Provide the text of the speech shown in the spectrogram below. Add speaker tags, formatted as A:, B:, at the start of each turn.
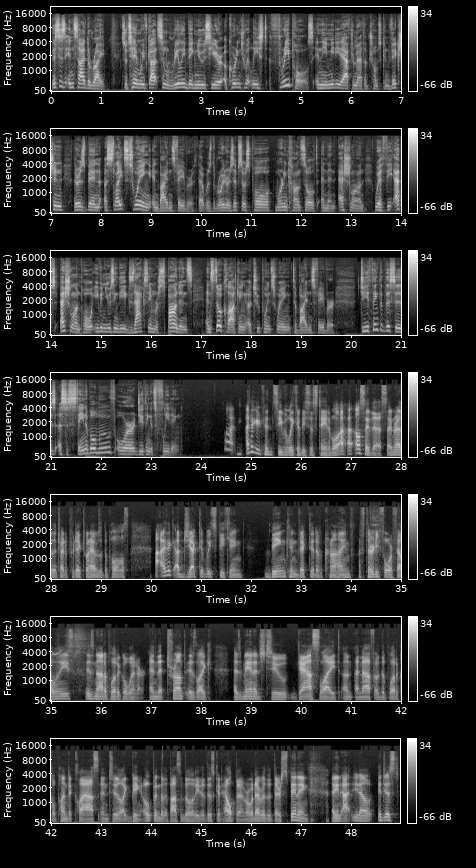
A: This is Inside the Right. So, Tim, we've got some really big news here. According to at least three polls in the immediate aftermath of Trump's conviction, there has been a slight swing in Biden's favor. That was the Reuters Ipsos poll, Morning Consult, and then Echelon, with the Echelon poll even using the exact same respondents and still clocking a two point swing to Biden's favor. Do you think that this is a sustainable move, or do you think it's fleeting?
B: Well, I think it conceivably could be sustainable. I, will say this, and rather than try to predict what happens with the polls, I think objectively speaking, being convicted of crime of 34 felonies is not a political winner, and that Trump is like has managed to gaslight un- enough of the political pundit class into like being open to the possibility that this could help him or whatever that they're spinning. I mean, I, you know, it just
